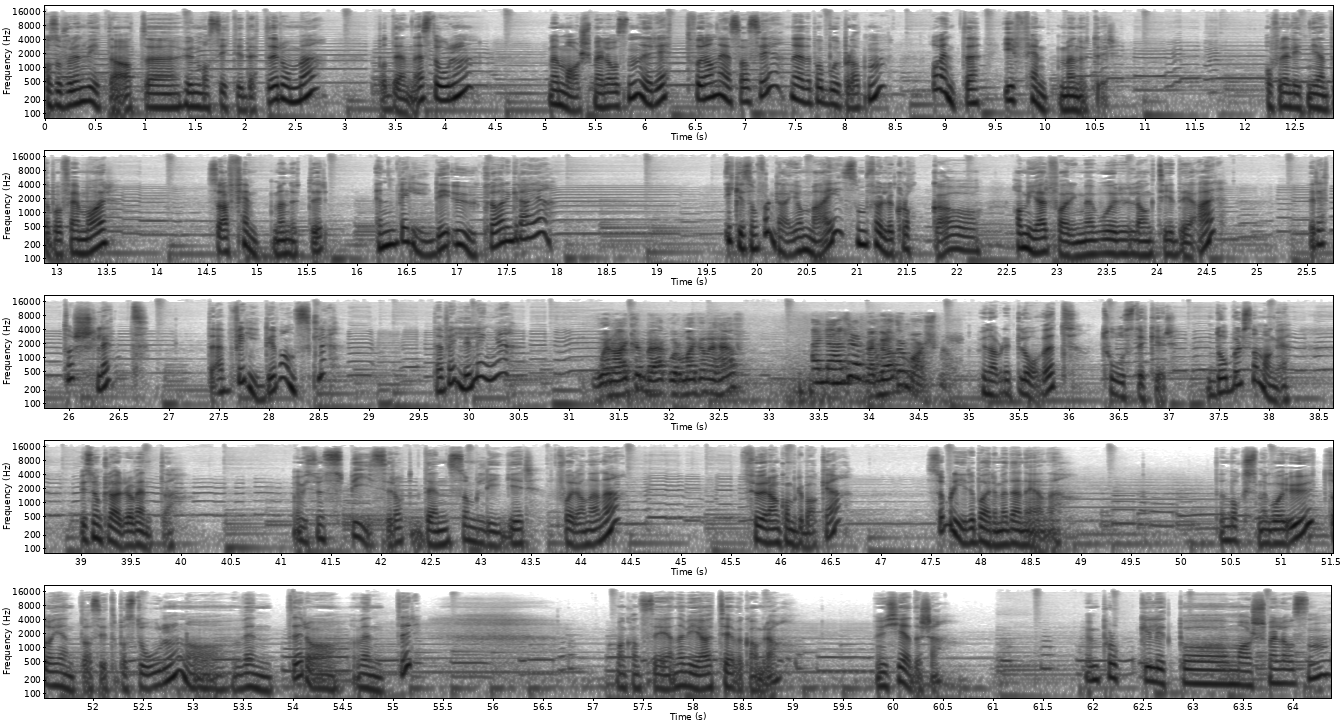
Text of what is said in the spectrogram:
Og så får hun vite at eh, hun må sitte i dette rommet, på denne stolen, med marshmallowsen rett foran nesa si nede på bordplaten, og vente i 15 minutter. Og for en liten jente på fem år, så er 15 minutter en veldig uklar greie. Ikke som for deg og meg, som følger klokka og har mye erfaring med hvor lang tid det er. Rett og slett Det er veldig vanskelig. Det er veldig lenge. When I come back, what am I going to have? Another. Another marshmallow. Hun har blitt lovet to stykker. Dobbelt så mange. Hvis hun klarer å vente. Men hvis hun spiser opp den som ligger foran henne, før han kommer tilbake, så blir det bare med denne ene. Den voksne går ut, og jenta sitter på stolen og venter og venter. Man kan se henne via et TV-kamera. Hun kjeder seg. Hun plukker litt på marshmallowsen.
